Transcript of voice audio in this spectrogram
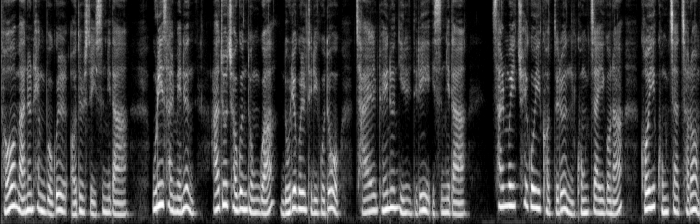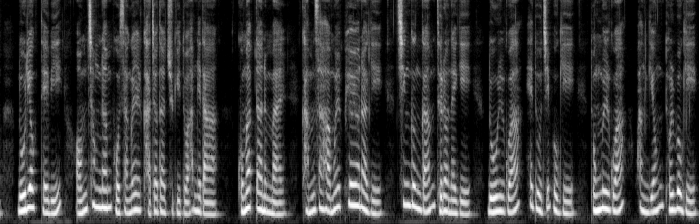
더 많은 행복을 얻을 수 있습니다. 우리 삶에는 아주 적은 돈과 노력을 들이고도 잘 되는 일들이 있습니다. 삶의 최고의 것들은 공짜이거나 거의 공짜처럼 노력 대비 엄청난 보상을 가져다 주기도 합니다. 고맙다는 말, 감사함을 표현하기, 친근감 드러내기, 노을과 해돋이 보기, 동물과 환경 돌보기,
